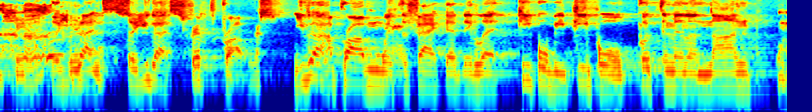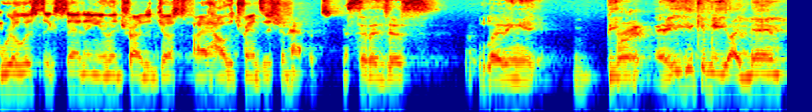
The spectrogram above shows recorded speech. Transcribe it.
so you got so you got script problems. You got a problem with the fact that they let people be people, put them in a non-realistic setting, and then try to justify how the transition happens. instead of just letting it be. Right. And it, it could be like, man,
